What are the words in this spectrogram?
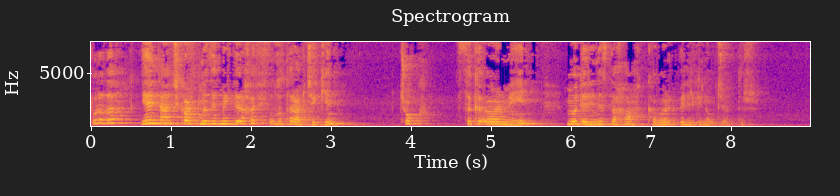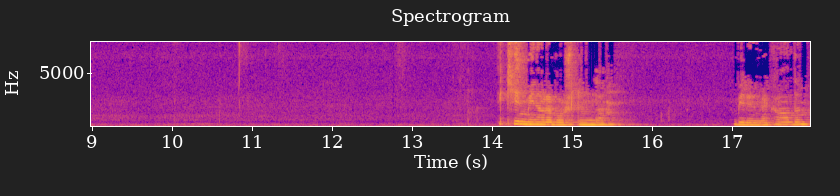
Burada yeniden çıkarttığınız ilmekleri hafif uzatarak çekin. Çok sıkı örmeyin. Modeliniz daha kabarık belirgin olacaktır. İki ilmeğin ara boşluğundan bir ilmek aldım.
